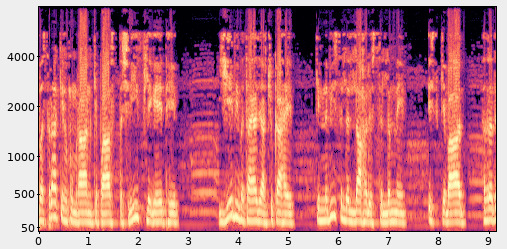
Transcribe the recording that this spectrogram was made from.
بسرا کے حکمران کے پاس تشریف لے گئے تھے۔ یہ بھی بتایا جا چکا ہے کہ نبی صلی اللہ علیہ وسلم نے اس کے بعد حضرت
